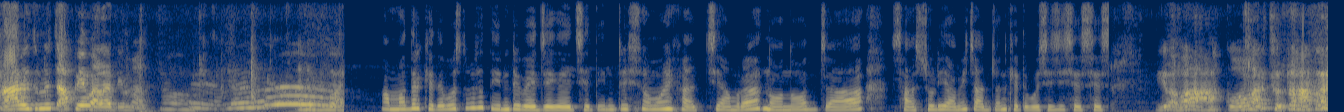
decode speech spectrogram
ভার ওই জন্য চাপিয়ে বাড়াটি মাছ আচ্ছা আমাদের খেতে বসতে বসে তিনটে বেজে গেছে। তিনটের সময় খাচ্ছি আমরা ননদ যা শাশুড়ি আমি চারজন খেতে বসেছি শেষ শেষ। এ বাবা কম আর ছোট হা কর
